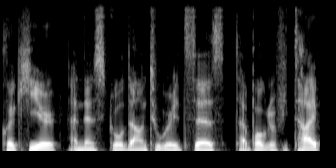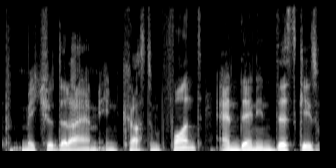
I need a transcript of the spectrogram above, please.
click here and then scroll down to where it says typography type, make sure that I am in custom font. And then in this case,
